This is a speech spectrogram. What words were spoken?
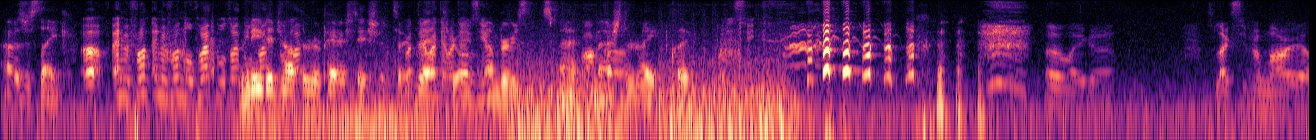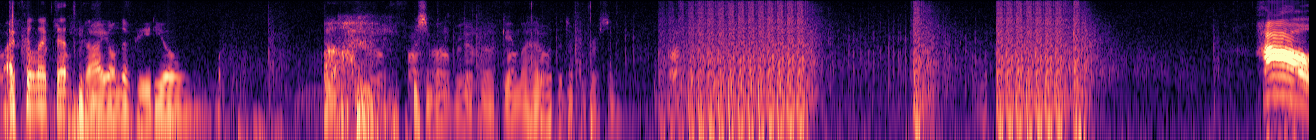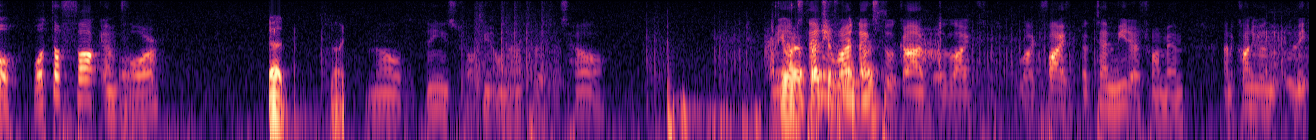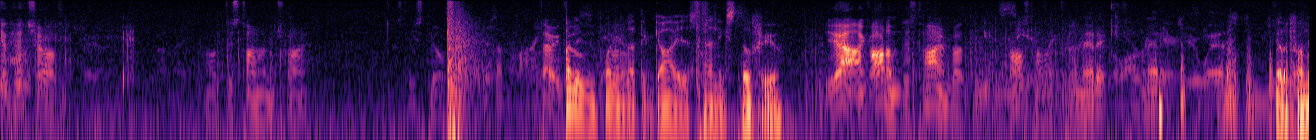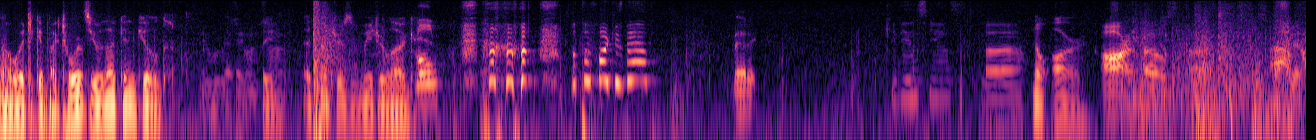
I was just like, Uh, enemy front, enemy front, no threat, no threat. we no need to threat, no drop the repair station. So I ran through right all the numbers and sma- Fuck mashed the right click. What is he? oh my god. It's like Super Mario. I feel like that guy on the video. Beautiful This oh, reminds me of a game I had oh. with a different person. What? How? What the fuck, M4? Dead. Like. No, the thing is fucking unaccurate as hell. I mean, You I'm standing right the next to a guy, uh, like, like five, uh, ten meters from him, and I can't even make a headshot. Oh, this time let me try. Stay still. There we It's not go. even funnier that the guy is standing still for you. Yeah, I got him this time, but last time I couldn't. kill him. Gotta find that way to get back towards you without getting killed. Hey, what is- what The is Adventures of Major Lag. that? Lol. what the fuck is that? Medic. Gideon see? Uh, No, R. R. Oh. Uh, shit.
